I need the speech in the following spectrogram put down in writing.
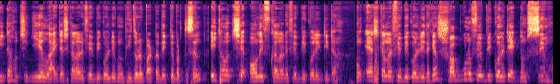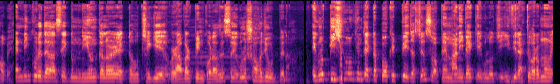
এইটা হচ্ছে গিয়ে লাইট অ্যাশ কালারের ফেব্রিক কোয়ালিটি এবং ভিতরের পার্টটা দেখতে পারতেছেন। এইটা হচ্ছে অলিভ কালারের ফেব্রিক কোয়ালিটিটা এবং অ্যাশ কালার ফেব্রিক কোয়ালিটি দেখেন, সবগুলো ফেব্রিক কোয়ালিটি একদম সেম হবে। ব্যান্ডিং করে দেওয়া আছে, একদম নিয়ন কালারের একটা হচ্ছে গিয়ে রাবার প্রিন্ট করা আছে সো এগুলো সহজে উঠবে না। এগুলো পিছেও কিন্তু একটা পকেট পেয়ে যাচ্ছেন সো আপনি মানি ব্যাগ এগুলো হচ্ছে ইজি রাখতে পারবেন। এবং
